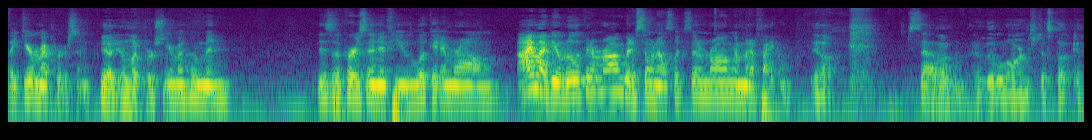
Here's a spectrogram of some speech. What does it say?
Like, you're my person. Yeah, you're my person. You're my human. This is a person, if you look at him wrong, I might be able to look at him wrong, but if someone else looks at him wrong, I'm going to fight him. Yeah. So, Well, her little arms just fucking.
